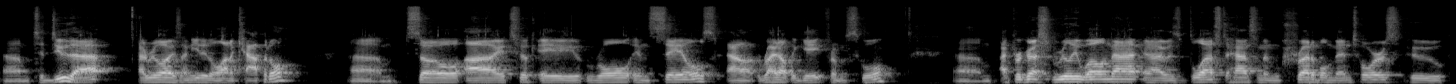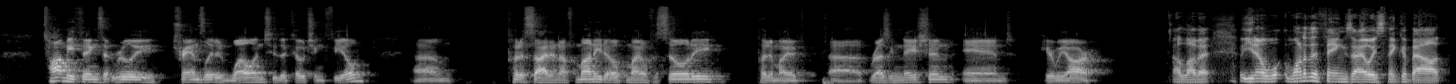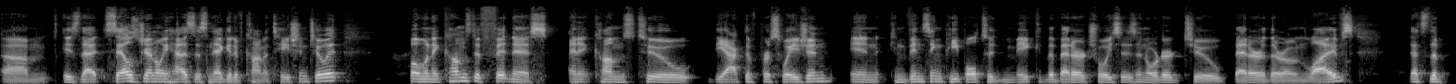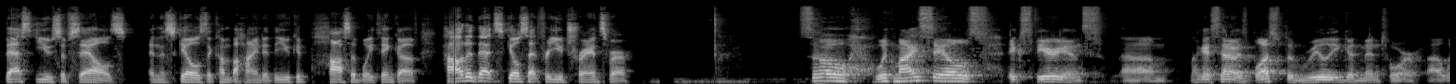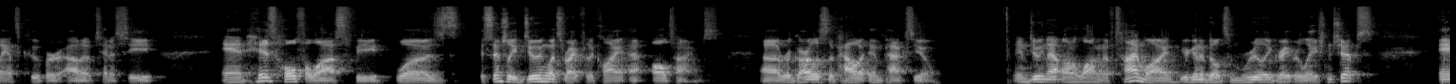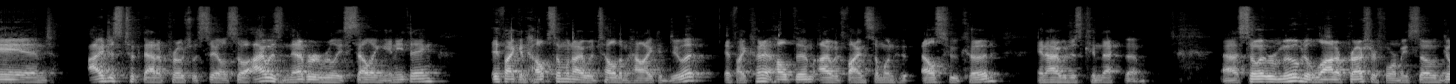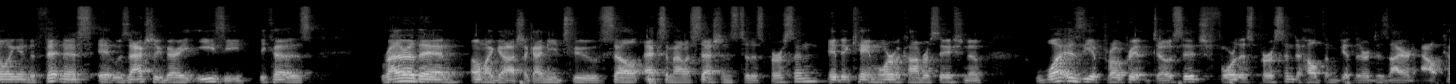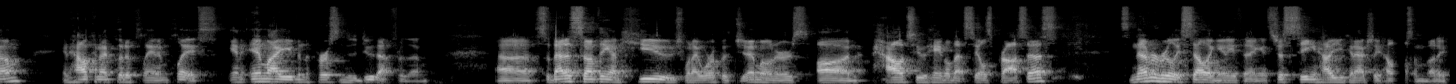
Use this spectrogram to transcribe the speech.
Um, to do that, I realized I needed a lot of capital. Um, so I took a role in sales out, right out the gate from school. Um, I progressed really well in that, and I was blessed to have some incredible mentors who taught me things that really translated well into the coaching field. Um, put aside enough money to open my own facility, put in my uh, resignation, and here we are. I love it. You know, one of the things I always think about um, is that sales generally has this negative connotation to it. But when it comes to fitness and it comes to the act of persuasion in convincing people to make the better choices in order to better their own lives, that's the best use of sales and the skills that come behind it that you could possibly think of. How did that skill set for you transfer? So, with my sales experience, um, like I said, I was blessed with a really good mentor, uh, Lance Cooper out of Tennessee. And his whole philosophy was essentially doing what's right for the client at all times, uh, regardless of how it impacts you. And doing that on a long enough timeline, you're going to build some really great relationships And I just took that approach with sales. So I was never really selling anything. If I could help someone, I would tell them how I could do it. If I couldn't help them, I would find someone who, else who could, and I would just connect them. Uh, so it removed a lot of pressure for me. So going into fitness, it was actually very easy because rather than, oh my gosh, like I need to sell X amount of sessions to this person, it became more of a conversation of what is the appropriate dosage for this person to help them get their desired outcome? And how can I put a plan in place? And am I even the person to do that for them? Uh, so that is something I'm huge when I work with gym owners on how to handle that sales process it's never really selling anything. It's just seeing how you can actually help somebody.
